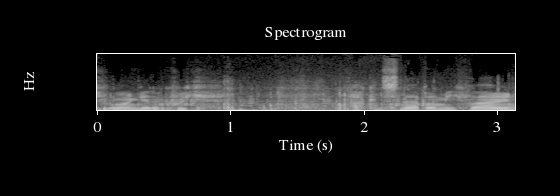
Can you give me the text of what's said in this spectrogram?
Try and get a quick snap on my phone.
